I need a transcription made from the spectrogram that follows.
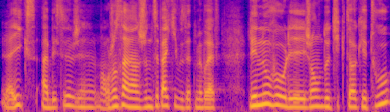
La X, ABC, j'en sais rien, je ne sais pas qui vous êtes, mais bref. Les nouveaux, les gens de TikTok et tout,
